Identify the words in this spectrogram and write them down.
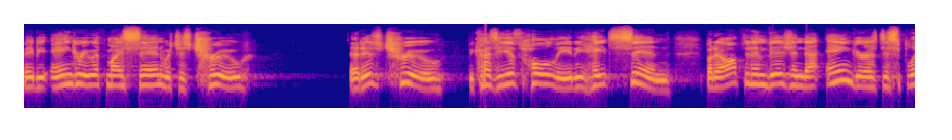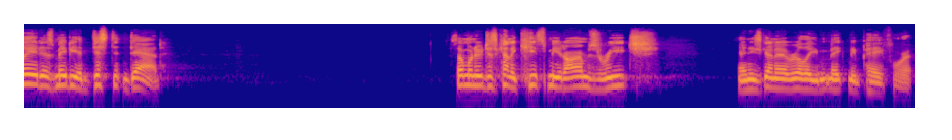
maybe angry with my sin, which is true. That is true because He is holy and He hates sin. But I often envision that anger as displayed as maybe a distant dad. Someone who just kind of keeps me at arm's reach and He's going to really make me pay for it.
